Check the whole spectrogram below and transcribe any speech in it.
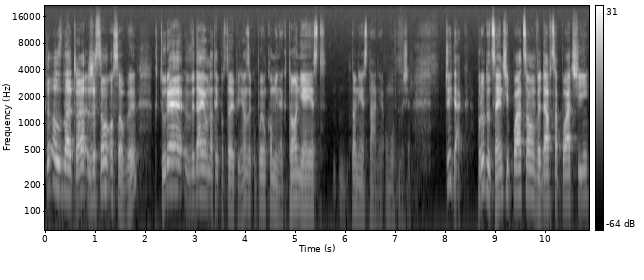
To oznacza, że są osoby, które wydają na tej podstawie pieniądze, kupują kominek. To nie jest, to nie jest tanie, umówmy się. Czyli tak, producenci płacą, wydawca płaci,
